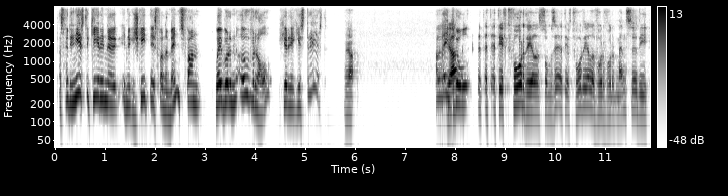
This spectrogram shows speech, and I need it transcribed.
Dat is voor de eerste keer in de, in de geschiedenis van de mens van, wij worden overal geregistreerd. Ja. Alleen, Ja, bedoel, Het, het, het heeft voordelen soms. Hè. Het heeft voordelen voor, voor mensen die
